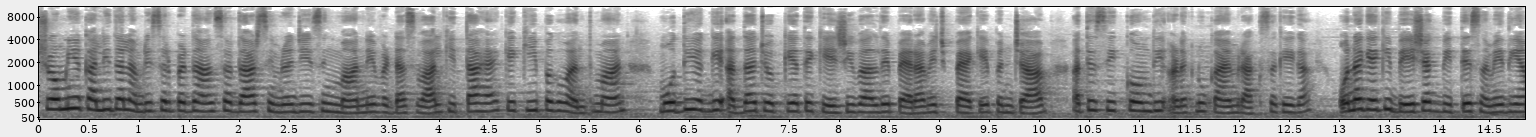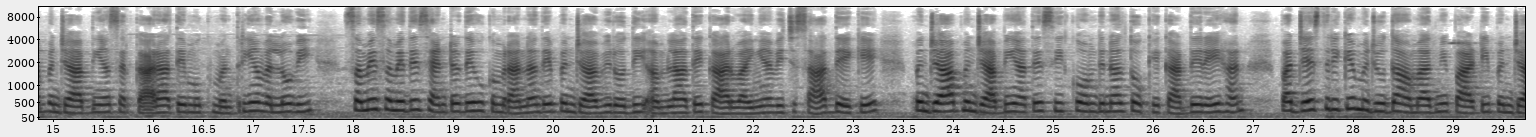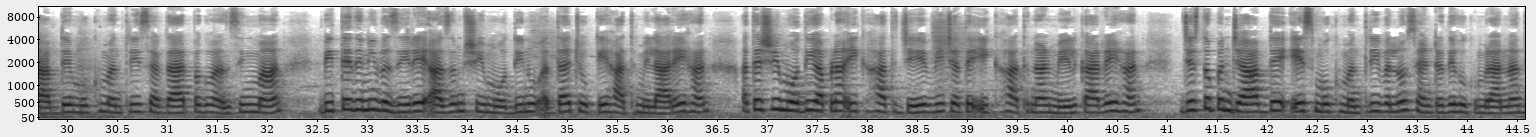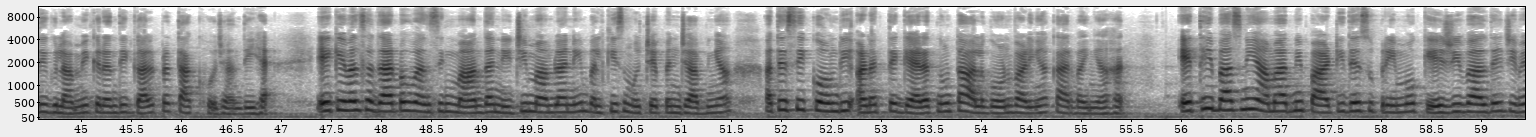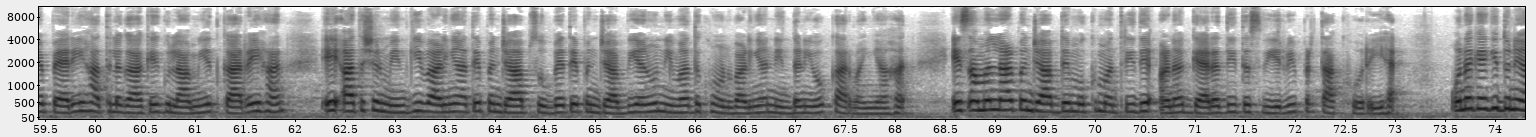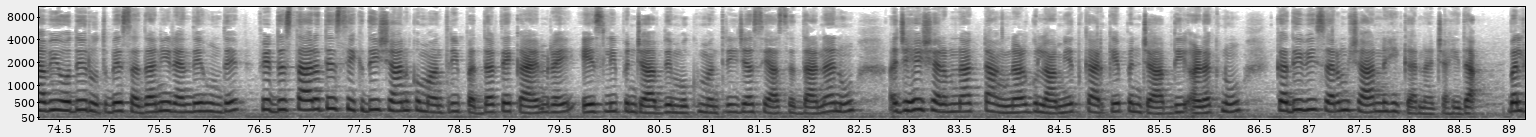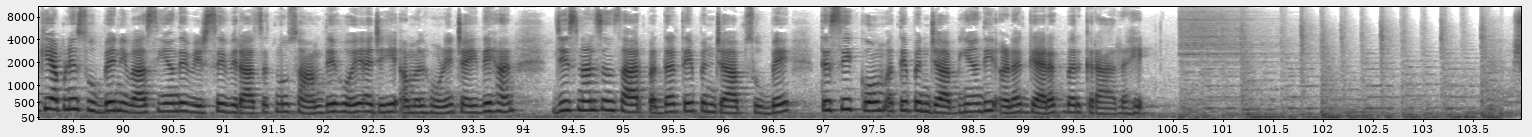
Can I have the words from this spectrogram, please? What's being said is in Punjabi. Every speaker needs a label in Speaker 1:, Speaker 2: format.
Speaker 1: ਸ਼੍ਰੋਮਣੀ ਅਕਾਲੀ ਦਲ ਅੰਮ੍ਰਿਤਸਰ ਪ੍ਰਧਾਨ ਸਰਦਾਰ ਸਿਮਰਨਜੀਤ ਸਿੰਘ ਮਾਨ ਨੇ ਵੱਡਾ ਸਵਾਲ ਕੀਤਾ ਹੈ ਕਿ ਕੀ ਭਗਵੰਤ ਮਾਨ ਮੋਦੀ ਅੱਗੇ ਅੱਧਾ ਚੁੱਕ ਕੇ ਅਤੇ ਕੇਜਰੀਵਾਲ ਦੇ ਪੈਰਾਂ ਵਿੱਚ ਪੈ ਕੇ ਪੰਜਾਬ ਅਤੇ ਸਿੱਖ ਕੌਮ ਦੀ ਅਣਖ ਨੂੰ ਕਾਇਮ ਰੱਖ ਸਕੇਗਾ। ਉਹਨਾਂ ਕਿਹਾ ਕਿ ਬੇਸ਼ੱਕ ਬੀਤੇ ਸਮੇਂ ਦੀਆਂ ਪੰਜਾਬ ਦੀਆਂ ਸਰਕਾਰਾਂ ਅਤੇ ਮੁੱਖ ਮੰਤਰੀਆਂ ਵੱਲੋਂ ਵੀ ਸਮੇਂ-ਸਮੇਂ ਦੇ ਸੈਂਟਰ ਦੇ ਹੁਕਮਰਾਨਾਂ ਦੇ ਪੰਜਾਬ ਵਿਰੋਧੀ ਅਮਲਾਂ ਅਤੇ ਕਾਰਵਾਈਆਂ ਵਿੱਚ ਸਾਥ ਦੇ ਕੇ ਪੰਜਾਬ ਪੰਜਾਬੀਆਂ ਅਤੇ ਸਿੱਖ ਕੌਮ ਦੇ ਨਾਲ ਧੋਖੇ ਕਰਦੇ ਰਹੇ ਹਨ। ਪਰ ਜਿਸ ਤਰੀਕੇ ਮੌਜੂਦਾ ਆਮ ਆਦਮੀ ਪਾਰਟੀ ਪੰਜਾਬ ਦੇ ਮੁੱਖ ਮੰਤਰੀ ਸਰਦਾਰ ਭਗਵੰਤ ਸਿੰਘ ਮਾਨ ਬੀਤੇ ਦਿਨੀ ਵਜ਼ੀਰੇ ਆਜ਼ਮ ਸ਼੍ਰੀ ਮੋਦੀ ਨੂੰ ਅੱਧਾ ਚੁੱਕ ਕੇ ਹੱਥ ਮਿਲਾ ਰਹੇ ਹਨ ਅਤੇ ਸ਼੍ਰੀ ਮੋਦੀ ਆਪਣਾ ਇੱਕ ਹੱਥ ਜੇਬ ਵਿੱਚ ਅਤੇ ਇੱਕ ਹੱਥ ਨਾਲ ਮੇਲ ਕਰ ਰਹੇ ਹਨ, ਜਿਸ ਤੋਂ ਪੰਜਾਬ ਦੇ ਇਸ ਮੁੱਖ ਮੰਤਰੀ ਵੱਲੋਂ ਸੈਂਟਰ ਦੇ ਹੁਕਮਰਾਨਾਂ ਦੀ ਗੁਲਾਮੀ ਕਰਨ ਦੀ ਗੱਲ ਪ੍ਰਤੱਖ ਹੋ ਜਾਂਦੀ ਹੈ। ਇਹ ਕੇਵਲ ਸਰਦਾਰ ਭਗਵੰਤ ਸਿੰਘ ਮਾਨ ਦਾ ਨਿੱਜੀ ਮਾਮਲਾ ਨਹੀਂ, ਬਲਕਿ ਸਮੁੱਚੇ ਪੰਜਾਬੀਆਂ ਅਤੇ ਸਿੱਖ ਕੌਮ ਦੀ ਅਣਖ ਤੇ ਗੈਰਤ ਨੂੰ ਢਾਹ ਲਗਾਉਣ ਵਾਲੀਆਂ ਕਾਰਵਾਈਆਂ ਹਨ। ਇੱਥੇ ਹੀ ਬਸ ਨਹੀਂ, ਆਮ ਆਦਮੀ ਪਾਰਟੀ ਦੇ ਸੁਪਰੀਮੋ ਕੇਜਰੀਵਾਲ ਦੇ ਜਿਵੇਂ ਪੈਰੀ ਹੱਥ ਲਗਾ ਕੇ ਗੁਲਾਮੀਅਤ ਕਰ ਰਹੇ ਹਨ, ਇਹ ਅਤ ਸ਼ਰਮਿੰਦਗੀ ਵਾਲੀਆਂ ਅਤੇ ਪੰਜਾਬ ਸੂਬੇ ਤੇ ਪੰਜਾਬੀਆਂ ਨੂੰ ਨੀਵਾਂ ਦਿਖਾਉਣ ਵਾਲੀਆਂ ਨਿੰਦਣਯੋਗ ਕਾਰਵਾਈਆਂ ਹਨ। ਇਸ ਅਮਲ ਨਾਲ ਪੰਜਾਬ ਦੇ ਮੁੱਖ ਮੰਤਰੀ ਦੇ ਅਣਖ ਗੈਰਤ ਦੀ ਤਸਵੀਰ ਵੀ ਪ੍ਰਤੱਖ ਹੋ ਰਹੀ ਹੈ। ਉਹਨਾਂ ਕਿਹਾ ਕਿ ਦੁਨਿਆਵੀ ਉਹਦੇ ਰੁਤਬੇ ਸਦਾ ਨਹੀਂ ਰਹਿੰਦੇ ਹੁੰਦੇ। ਫਿਰ ਦਸਤਾਰ ਅਤੇ ਸਿੱਖ ਦੀ ਸ਼ਾਨ ਕੌਮਾਂਤਰੀ ਪੱਧਰ ਤੇ ਕਾਇਮ ਰਹੇ। ਇਸ ਲਈ ਪੰਜਾਬ ਦੇ ਮੁੱਖ ਮੰਤਰੀ ਜਾਂ ਸਿਆਸਤਦਾਨਾਂ ਨੂੰ ਅਜਿਹੇ ਸ਼ਰਮਨਾਕ ਢੰਗ ਨਾਲ ਗੁਲਾਮੀਅਤ ਕਰਕੇ ਪੰਜਾਬ ਦੀ ਅਣਖ ਨੂੰ ਕਦੀ ਵੀ ਸ਼ਰਮਸ਼ਾਰ ਨਹੀਂ ਕਰਨਾ ਚਾਹੀਦਾ। ਬਲਕਿ ਆਪਣੇ ਸੂਬੇ ਨਿਵਾਸੀਆਂ ਦੇ ਵਿਰਸੇ ਵਿਰਾਸਤ ਨੂੰ ਸਾਂਭਦੇ ਹੋਏ ਅਜਿਹੇ ਅਮਲ ਹੋਣੇ ਚਾਹੀਦੇ ਹਨ, ਜਿਸ ਨਾਲ ਸੰਸਾਰ ਪੱਧਰ ਤੇ ਪੰਜਾਬ ਸੂਬੇ ਤੇ ਸਿੱਖ ਕੌਮ ਅਤੇ ਪੰਜਾਬੀਆਂ ਦੀ ਅਣਖ ਗੈਰਤ ਬਰਕਰਾਰ ਰਹੇ।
